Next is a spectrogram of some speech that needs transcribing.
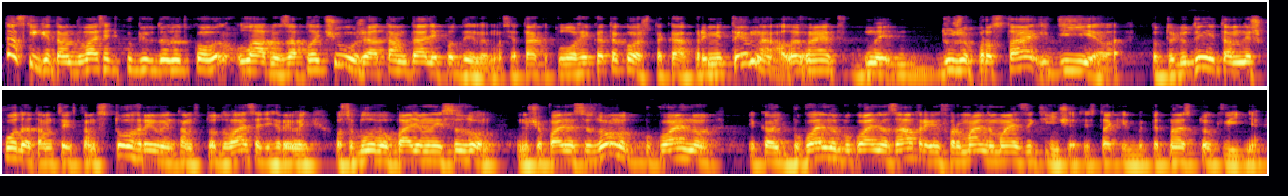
Та скільки там 20 кубів додатково? Ну, ладно, заплачу вже, а там далі подивимося. Так, от логіка також така примітивна, але знаєте, дуже проста і дієва. Тобто людині там не шкода там цих там 100 гривень, там 120 гривень, особливо опалюваний сезон. Тому що опалювальний сезон, от буквально як кажуть, буквально буквально завтра він формально має закінчитись, так якби 15 квітня.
